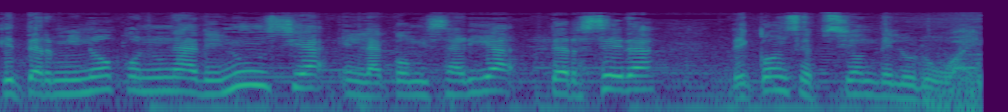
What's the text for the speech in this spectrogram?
que terminó con una denuncia en la comisaría tercera de Concepción del Uruguay.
